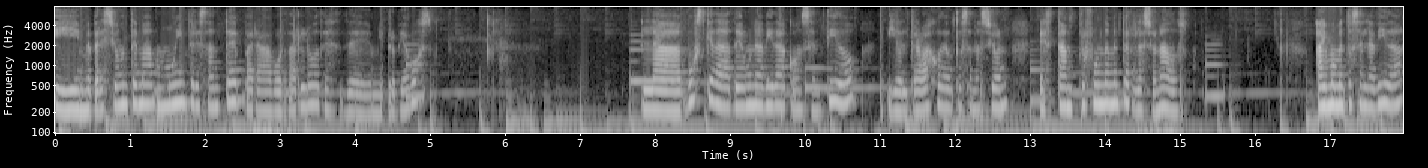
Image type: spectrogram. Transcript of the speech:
Y me pareció un tema muy interesante para abordarlo desde mi propia voz. La búsqueda de una vida con sentido y el trabajo de autosanación están profundamente relacionados. Hay momentos en la vida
